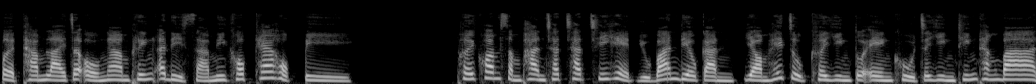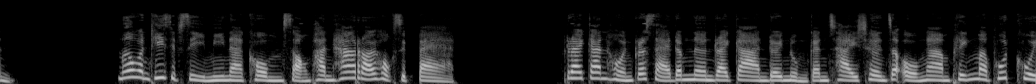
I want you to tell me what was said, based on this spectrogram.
เปิดไทม์ไลน์จะโองามพริ้งอดีตสามีคบแค่ 6 ปี เผยความสัมพันธ์ชัดๆ ชี้เหตุอยู่บ้านเดียวกัน ยอมให้จูบเคยยิงตัวเองขู่จะยิงทิ้งทั้งบ้าน เมื่อวันที่ 14 มีนาคม 2568 รายการโหนกระแสดำเนินรายการโดยหนุ่มกัญชัยเชิญจะโองามพริ้งมาพูดคุย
